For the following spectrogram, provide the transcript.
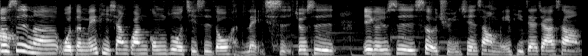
就是呢，我的媒体相关工作其实都很类似，就是一个就是社群线上媒体，再加上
